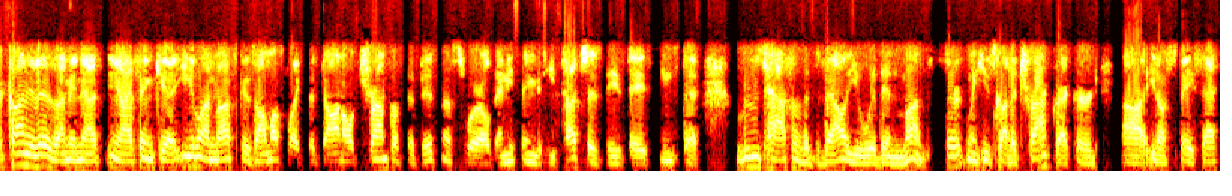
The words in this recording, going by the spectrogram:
It kind of is. I mean, uh, you know, I think uh, Elon Musk is almost like the Donald Trump of the business world. Anything that he touches these days seems to lose half of its value within months. Certainly, he's got a track record. Uh, you know, SpaceX,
